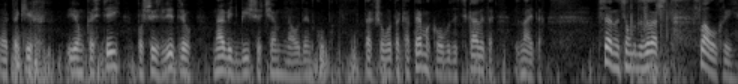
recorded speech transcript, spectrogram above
е, таких ємкостей по 6 літрів навіть більше, ніж на один куб. Так що, от така тема, кого буде цікавити, знайте. Все, на цьому буду завершити. Слава Україні!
